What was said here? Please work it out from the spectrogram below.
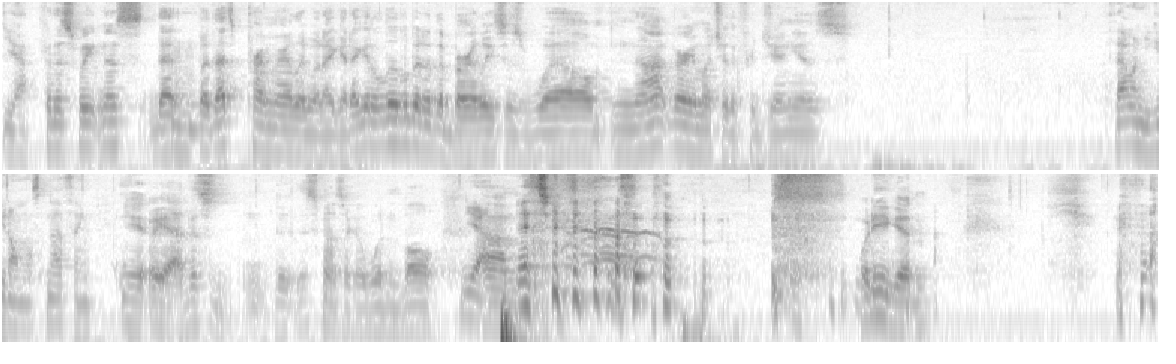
Yeah. For the sweetness, that but that's primarily what I get. I get a little bit of the Burleys as well, not very much of the Virginias. That one you get almost nothing. Yeah, oh, yeah. This is, this smells like a wooden bowl. Yeah. Um, what are you getting?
